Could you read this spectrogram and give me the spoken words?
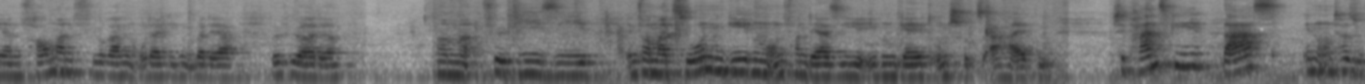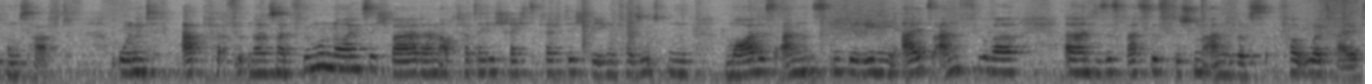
ihren V-Mann-Führern oder gegenüber der Behörde, ähm, für die sie Informationen geben und von der sie eben Geld und Schutz erhalten. Schipanski saß in Untersuchungshaft und ab 1995 war er dann auch tatsächlich rechtskräftig wegen versuchten Mordes an Schiperini als Anführer äh, dieses rassistischen Angriffs verurteilt.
